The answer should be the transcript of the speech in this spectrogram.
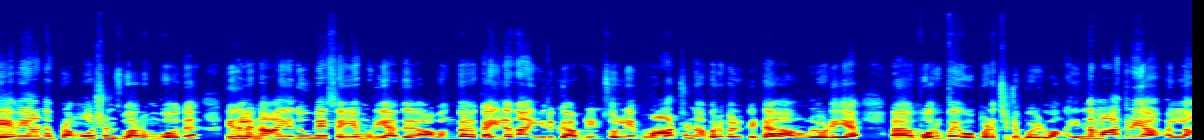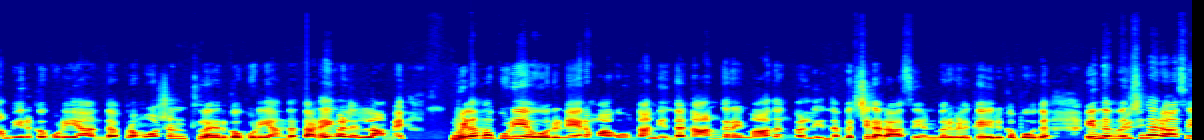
தேவையான ப்ரமோஷன்ஸ் வரும்போது இதுல நான் எதுவுமே செய்ய முடியாது. அவங்க கையில தான் இருக்கு அப்படின்னு சொல்லி மாற்று நபர்கள் கிட்ட அவங்களுடைய பொறுப்பை ஒப்படைச்சிட்டு போயிடுவாங்க. இந்த மாதிரியாக எல்லாம் இருக்கக்கூடிய அந்த ப்ரமோஷன்ஸ்ல இருக்கக்கூடிய அந்த தடைகள் எல்லாமே விலகக்கூடிய ஒரு நேரமாகவும் தான் இந்த நான்கரை மாதங்கள் இந்த விருச்சிக ராசி அன்பர்களுக்கு இருக்க போது இந்த விருச்சிக ராசி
